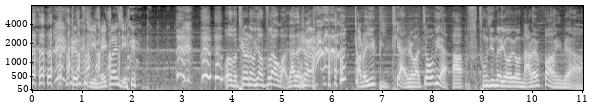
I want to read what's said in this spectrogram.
跟自己没关系。我怎么听着那么像资料馆干的事儿？找着一底片是吧？胶片啊，重新的又又拿来放一遍啊，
